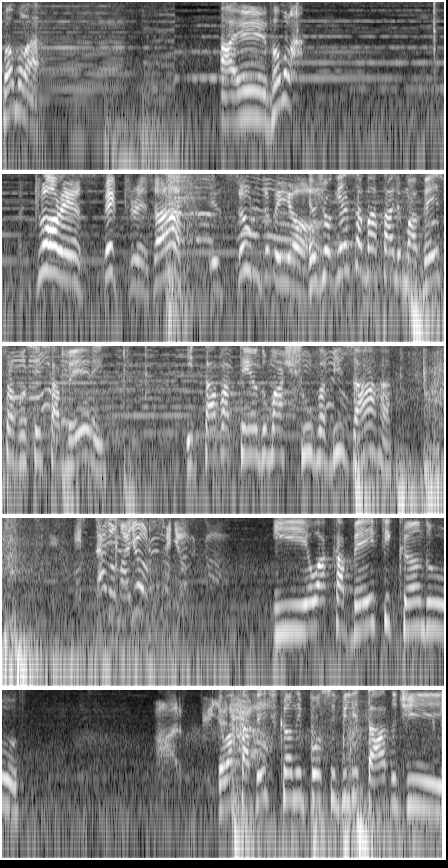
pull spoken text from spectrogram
Vamos lá. Aê, vamos lá. A glorious victory, sir, is soon to be yours. Eu joguei essa batalha uma vez pra vocês saberem. E tava tendo uma chuva bizarra. ¡Estado Mayor, señor! E eu acabei ficando. Eu acabei ficando impossibilitado de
